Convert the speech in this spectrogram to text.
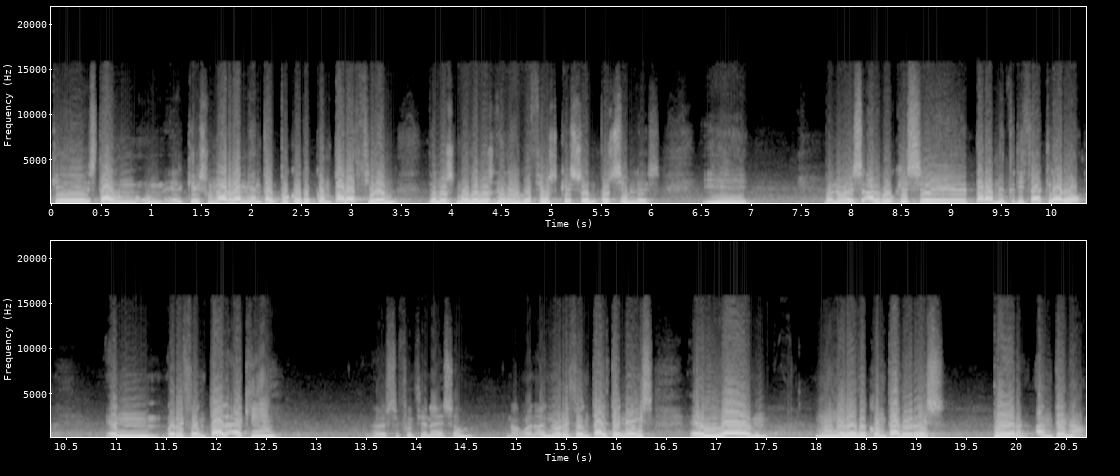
que, está un, eh, que es una herramienta un poco de comparación de los modelos de negocios que son posibles. Y bueno, es algo que se parametriza, claro. En horizontal aquí, a ver si funciona eso. No, bueno, en horizontal tenéis el um, número de contadores por antena,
